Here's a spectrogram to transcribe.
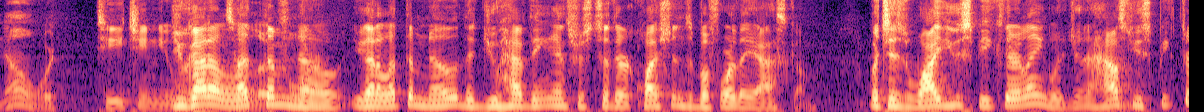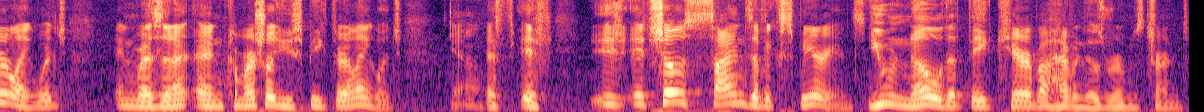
No, we're teaching you. You got to what let them for. know. You got to let them know that you have the answers to their questions before they ask them, which is why you speak their language. In a house, you speak their language. In resident and commercial, you speak their language. Yeah. If if it shows signs of experience, you know that they care about having those rooms turned.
